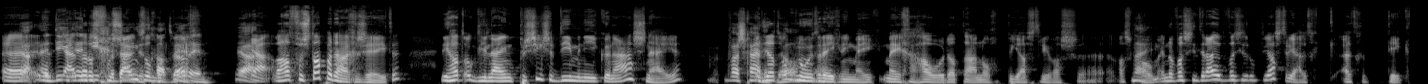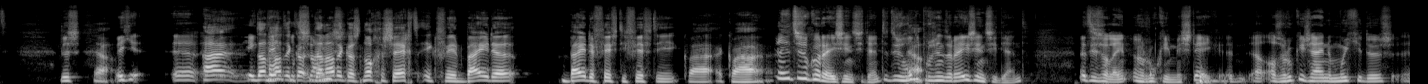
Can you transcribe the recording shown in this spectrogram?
Ja, en die, ja, en dat die is voor geduikt Sainz wel in. Ja, Ja, we had Verstappen daar gezeten. Die had ook die lijn precies op die manier kunnen aansnijden. En waarschijnlijk die had ook wel, nooit ja. rekening mee, mee gehouden dat daar nog Piastri was, eh, was Nee. gekomen. En dan was hij eruit, was hij er op Piastri uit, uitgetikt. Dus Ja. weet je, eh, Ah, ik dan, had ik, dan had ik alsnog gezegd, ik vind beide, beide 50-50 qua, qua het is ook een race-incident. Het is 100% een race-incident. Het is alleen een rookie mistake. Het- Als rookie zijnde moet je dus... eh,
